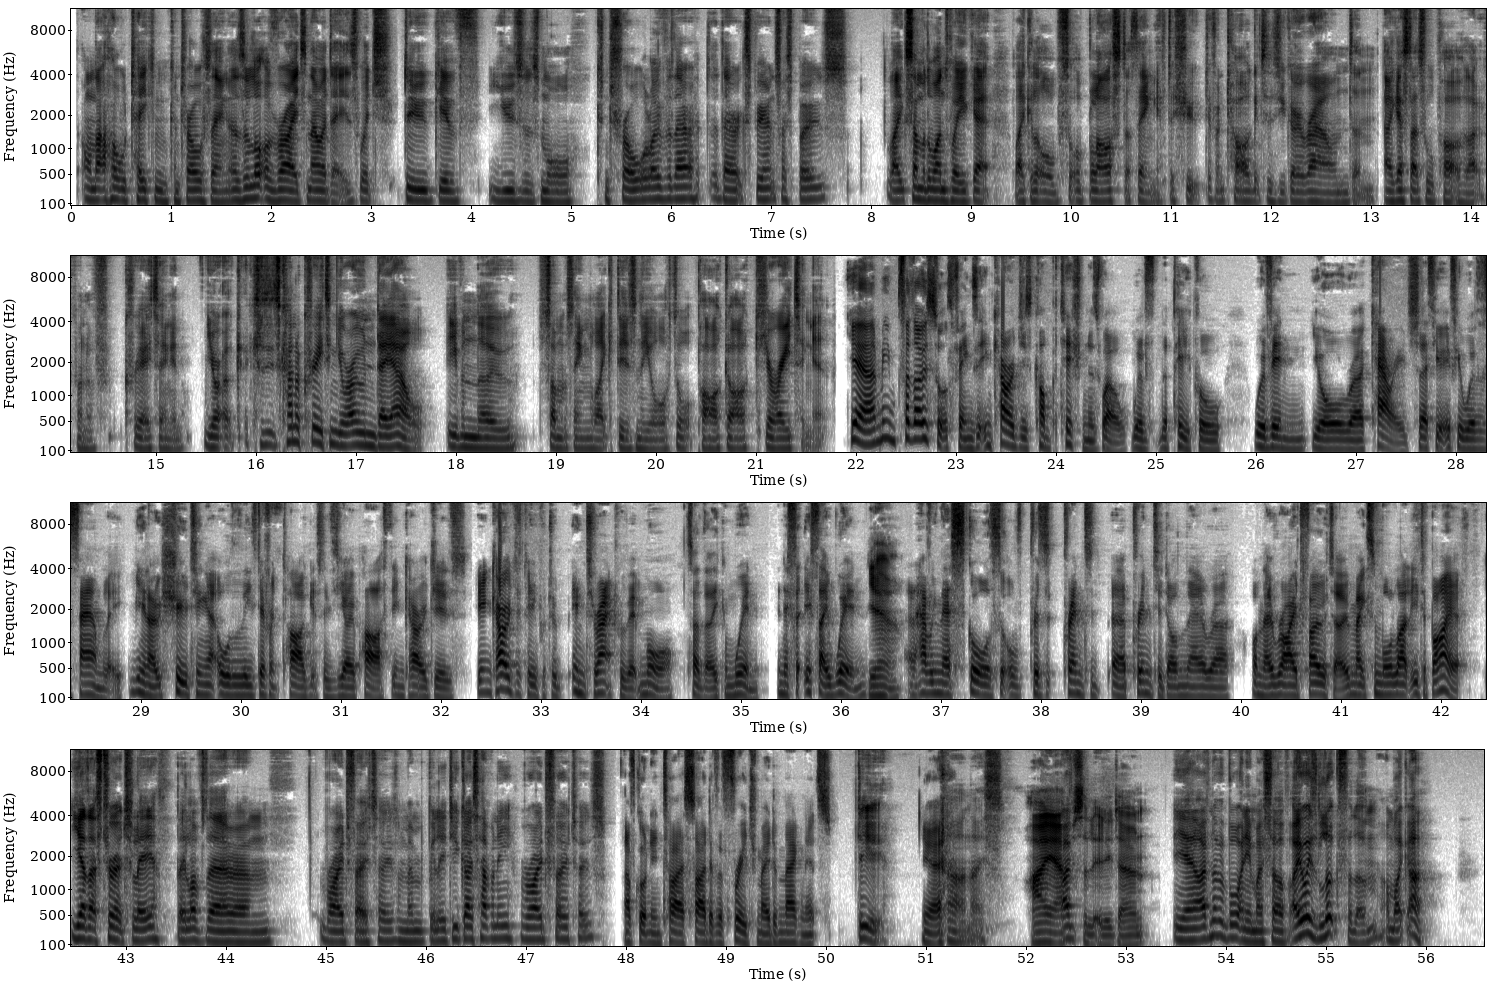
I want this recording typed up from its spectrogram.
On that whole taking control thing, there's a lot of rides nowadays which do give users more control over their their experience, I suppose. Like some of the ones where you get like a little sort of blaster thing, you have to shoot different targets as you go around, and I guess that's all part of that kind of creating and your because it's kind of creating your own day out, even though something like Disney or Thorpe Park are curating it. Yeah, I mean, for those sorts of things, it encourages competition as well with the people within your uh, carriage. So if you if you're with a family, you know, shooting at all of these different targets as you go past encourages it encourages people to interact with it more so that they can win. And if if they win, Yeah. and having their scores sort of pre- printed uh, printed on their uh, on their ride photo makes them more likely to buy it. Yeah, that's true. Actually, they love their um, ride photos and memorabilia. Do you guys have any ride photos? I've got an entire side of a fridge made of magnets. Do you? Yeah. Oh, nice. I absolutely don't. Yeah, I've never bought any myself. I always look for them. I'm like, oh,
